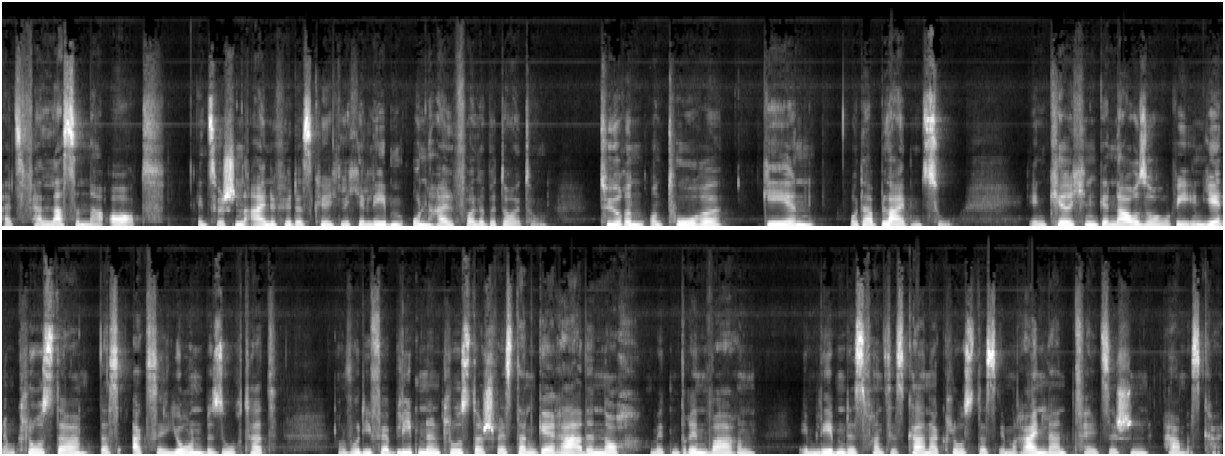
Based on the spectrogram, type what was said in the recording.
als verlassener Ort inzwischen eine für das kirchliche Leben unheilvolle Bedeutung. Türen und Tore gehen oder bleiben zu in Kirchen genauso wie in jenem Kloster, das Axel John besucht hat und wo die verbliebenen Klosterschwestern gerade noch mittendrin waren im Leben des Franziskanerklosters im rheinland-pfälzischen Hermeskeil.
